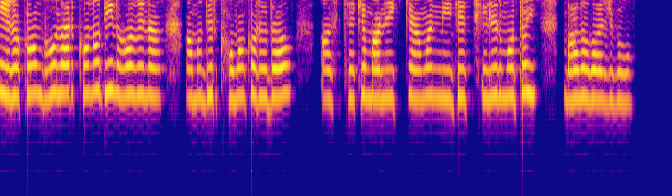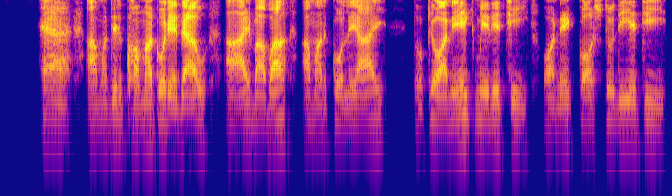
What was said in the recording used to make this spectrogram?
এরকম ভুল আর কোনো দিন হবে না। আমাদের ক্ষমা করে দাও। আজ থেকে মানিককে আমার নিজের ছেলের মতোই ভালোবাসবো। হ্যাঁ আমাদের ক্ষমা করে দাও। আয় বাবা, আমার কোলে আয়। তোকে অনেক মেরেছি, অনেক কষ্ট দিয়েছি।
